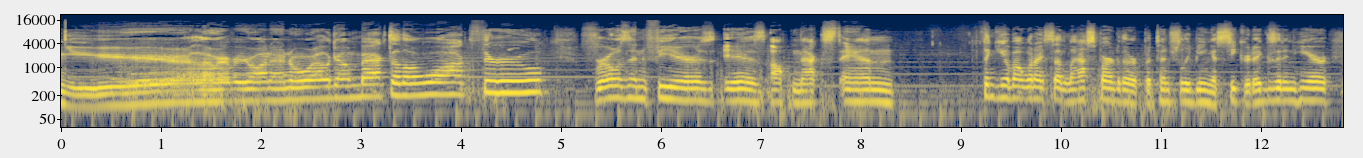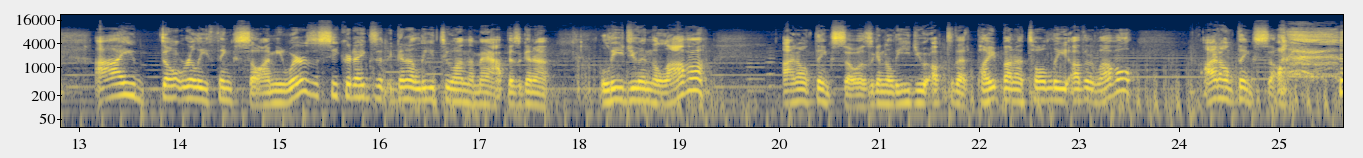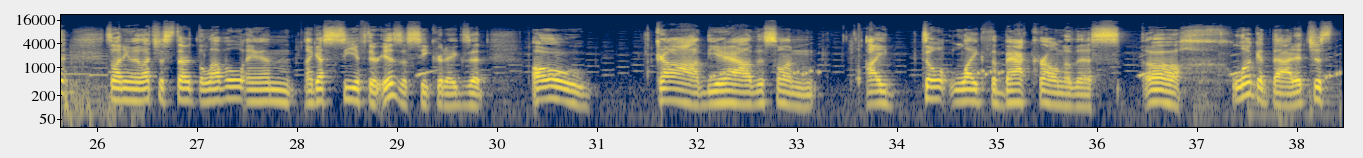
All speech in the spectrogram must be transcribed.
Yeah, hello everyone and welcome back to the walkthrough. Frozen Fears is up next and thinking about what I said last part of there potentially being a secret exit in here, I don't really think so. I mean, where's the secret exit to lead to on the map? Is it to lead you in the lava? I don't think so. Is it to lead you up to that pipe on a totally other level? I don't think so. so anyway, let's just start the level and I guess see if there is a secret exit. Oh, God, yeah, this one. I don't like the background of this. Ugh, look at that. It's just...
